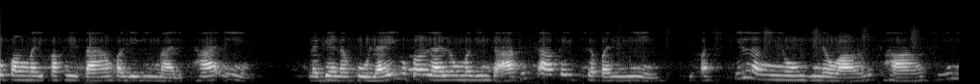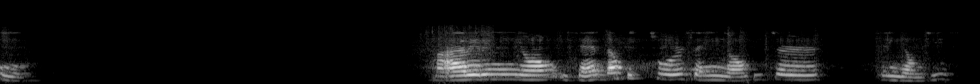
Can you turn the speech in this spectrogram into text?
upang maipakita ang pagiging malikhain. Lagyan ng kulay upang lalong maging kaakit-akit sa paningin. Ipaskil ang inyong ginawang likhang sining. Maaari rin ninyong isend ang picture sa inyong teacher, sa inyong GC.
